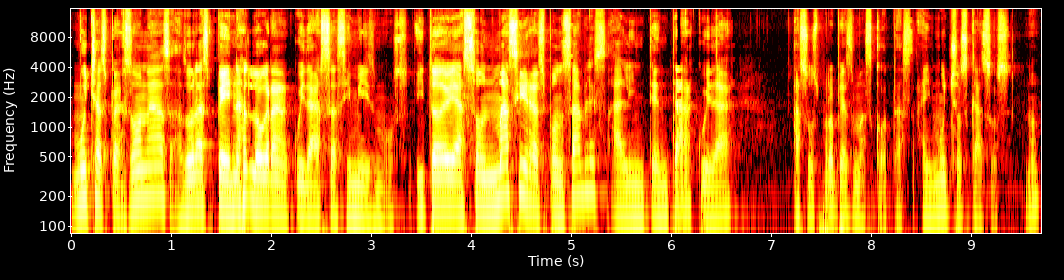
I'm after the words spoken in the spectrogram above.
muchas personas a duras penas logran cuidarse a sí mismos y todavía son más irresponsables al intentar cuidar a sus propias mascotas. Hay muchos casos, ¿no?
